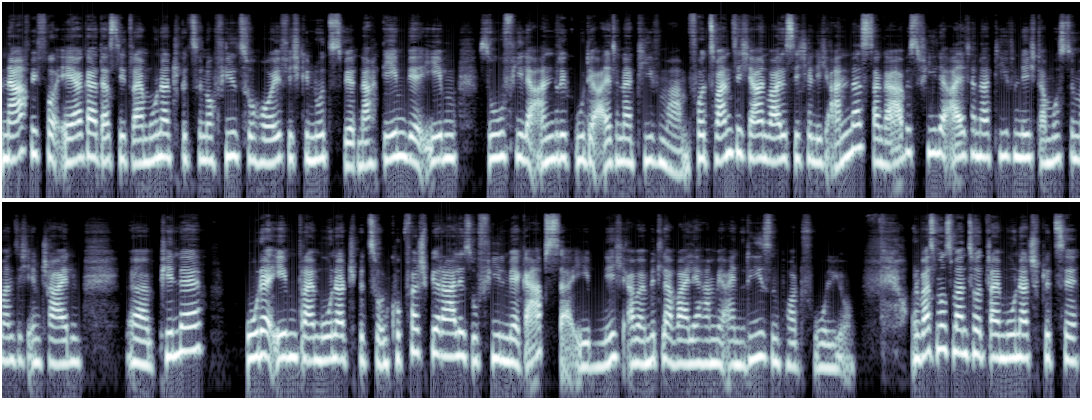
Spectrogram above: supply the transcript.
nach wie vor ärgert, dass die drei Monatsspitze noch viel zu häufig genutzt wird, nachdem wir eben so viele andere gute Alternativen haben. Vor 20 Jahren war das sicherlich anders. Da gab es viele Alternativen nicht. Da musste man sich entscheiden, äh, Pille oder eben drei Monatsspitze und Kupferspirale. So viel mehr gab es da eben nicht. Aber mittlerweile haben wir ein Riesenportfolio. Und was muss man zur drei Monatsspitze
